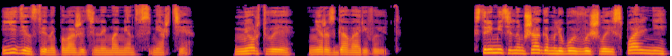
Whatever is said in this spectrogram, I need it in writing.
Единственный положительный момент в смерти. Мертвые не разговаривают. Стремительным шагом Любовь вышла из спальни,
